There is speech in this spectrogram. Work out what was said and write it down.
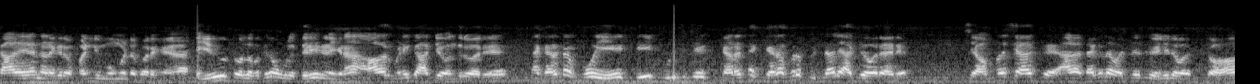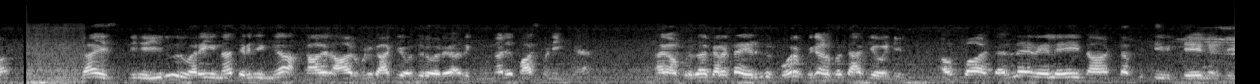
காலையில நடக்கிற ஃபன்னி மூமெண்ட்டை பாருங்க. இருபது டோல்ல பார்த்தீங்கன்னா உங்களுக்கு தெரியும் நினைக்கிறேன். ஆறு மணிக்கு ஆர்டிஓ வந்துருவாரு. நான் கரெக்டா போய் டீ குடிச்சிட்டு கரெக்டா கிளம்புற பின்னாலே ஆர்டிஓ வராரு. செம்ம ஆக்கு ஆனா டக்குனு வச்சுட்டு வெளியில் வந்துட்டோம். காய்ஸ் நீங்க இருவர் வரீங்கன்னா தெரிஞ்சுங்க காலையில் ஆறு மணிக்கு ஆர்டிஓ வந்துருவாரு. அதுக்கு முன்னாலே பாஸ் பண்ணிக்கங்க. நாங்க அப்படிதான் கரெக்டா எடுத்துகிட்டு போற பின்னால பார்த்து ஆர்டிஓ வண்டி அப்பா நல்ல வேலை நான் தப்பித்து விட்டேன் நன்றி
